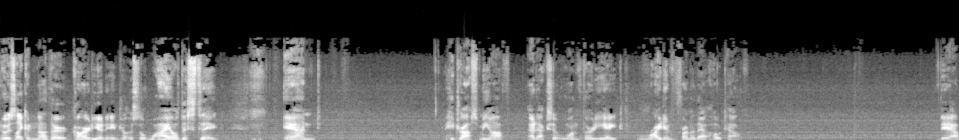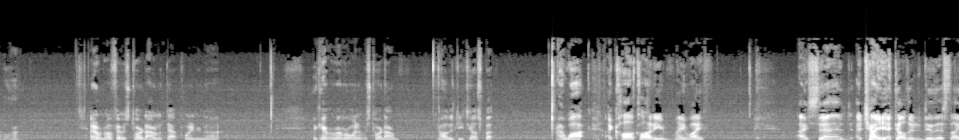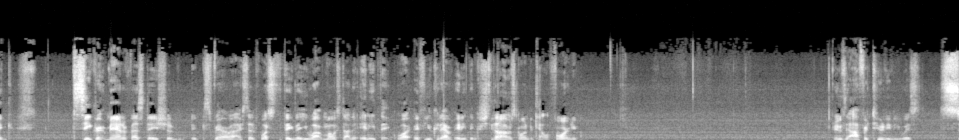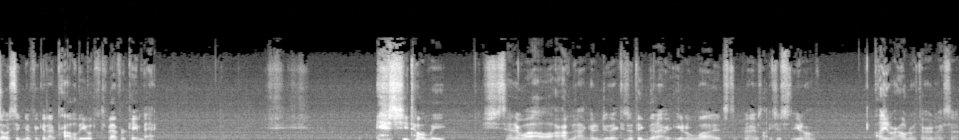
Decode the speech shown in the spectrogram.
It was like another guardian angel. It was the wildest thing. And he drops me off at exit 138 right in front of that hotel. The Avalon. I don't know if it was tore down at that point or not. I can't remember when it was tore down, all the details, but I walk, I call Claudine, my wife. I said, I tried, I told her to do this, like, secret manifestation experiment. I said, What's the thing that you want most out of anything? What if you could have anything? Because she thought I was going to California. And the opportunity was so significant, I probably wouldn't have ever came back. And she told me, she said, well, I'm not to do that because the thing that I, you know, was, and I was like, just, you know, playing around with her, and I said,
